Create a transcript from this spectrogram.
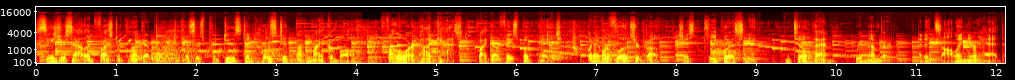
Seizure Salad Fustercluck Epilepticus is produced and hosted by Micah Ball. Follow our podcast, like our Facebook page. Whatever floats your boat, just keep listening. Until then, remember that it's all in your head.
